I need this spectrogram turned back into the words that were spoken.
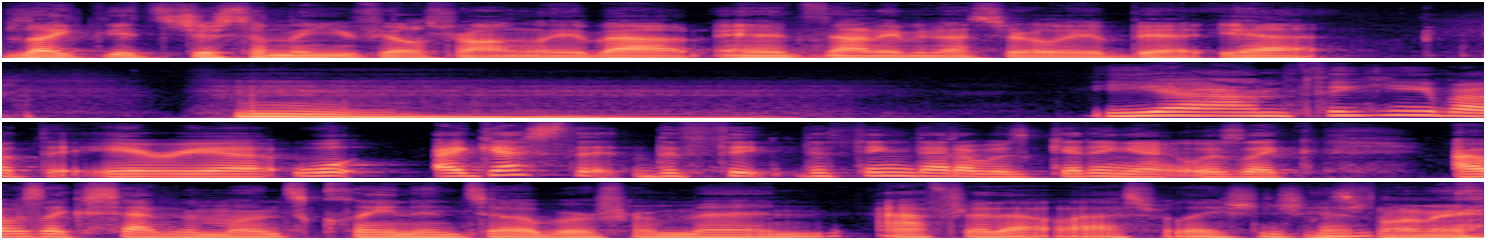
like it's just something you feel strongly about, and it's not even necessarily a bit yet? Hmm. Yeah, I'm thinking about the area. Well, I guess that the thing the thing that I was getting at was like I was like seven months clean and sober from men after that last relationship. It's funny.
